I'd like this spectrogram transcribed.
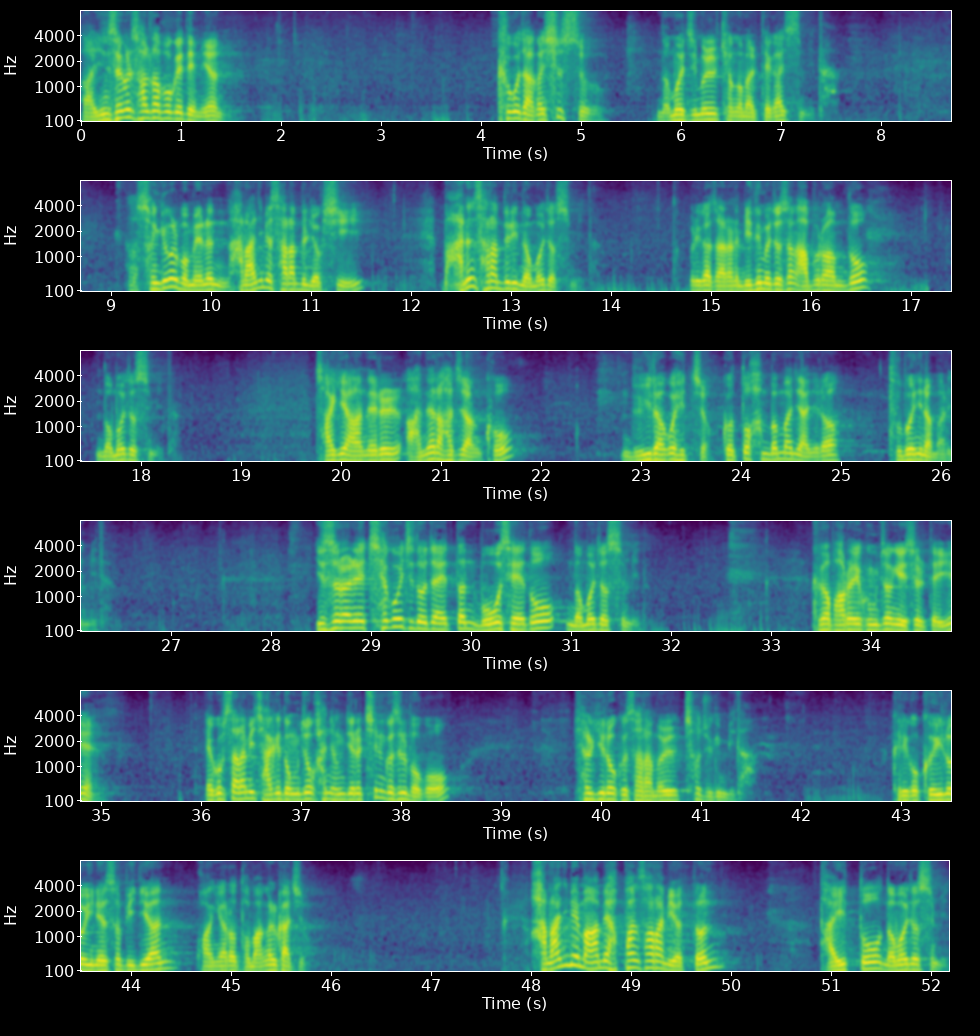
아, 인생을 살다 보게 되면 크고 작은 실수, 넘어짐을 경험할 때가 있습니다. 아, 성경을 보면은 하나님의 사람들 역시 많은 사람들이 넘어졌습니다. 우리가 잘 아는 믿음의 조상 아브라함도 넘어졌습니다. 자기 아내를 아내라 하지 않고 누이라고 했죠. 그것도 한 번만이 아니라 두 번이나 말입니다. 이스라엘의 최고 지도자였던 모세도 넘어졌습니다. 그가 바로의 궁정에 있을 때에 애굽 사람이 자기 동족 한 형제를 치는 것을 보고 혈기로 그 사람을 쳐 죽입니다. 그리고 그 일로 인해서 미디안 광야로 도망을 가죠. 하나님의 마음에 합한 사람이었던 다윗도 넘어졌습니다.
